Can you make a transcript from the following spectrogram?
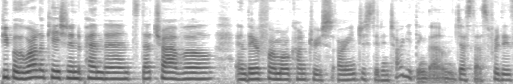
people who are location independent that travel, and therefore more countries are interested in targeting them, just as for this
